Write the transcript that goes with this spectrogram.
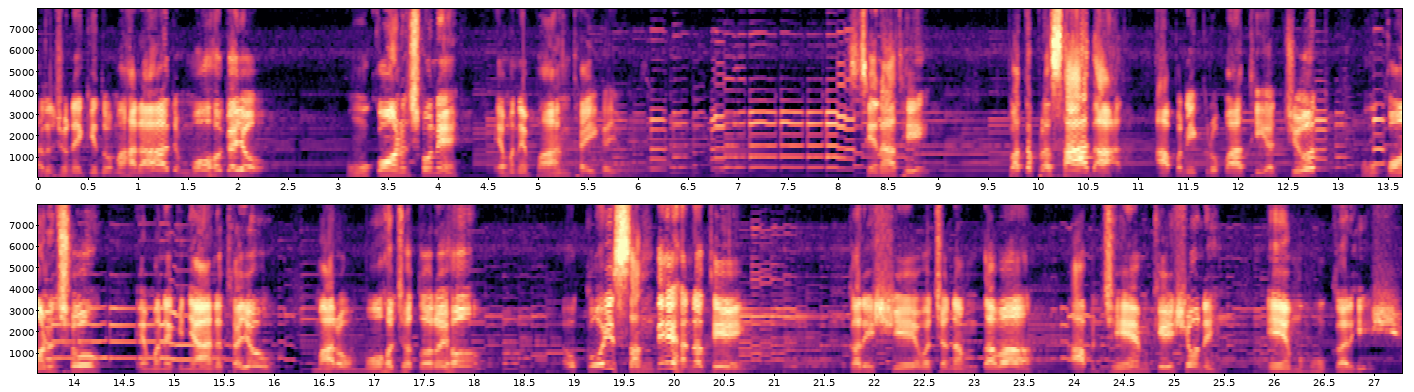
અર્જુને કીધું મહારાજ મોહ ગયો હું કોણ છું ને? એ મને ભાન થઈ ગયું. સેનાથી ત્વત પ્રસાદાત આપની કૃપાથી અચ્યુત, હું કોણ છું? એ મને જ્ઞાન થયું. મારો મોહ જતો રહ્યો. કોઈ સંદેહ નથી. કરીશ્યે વચનમ તવ. આપ જેમ કહેશો ને એમ હું કરીશ.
